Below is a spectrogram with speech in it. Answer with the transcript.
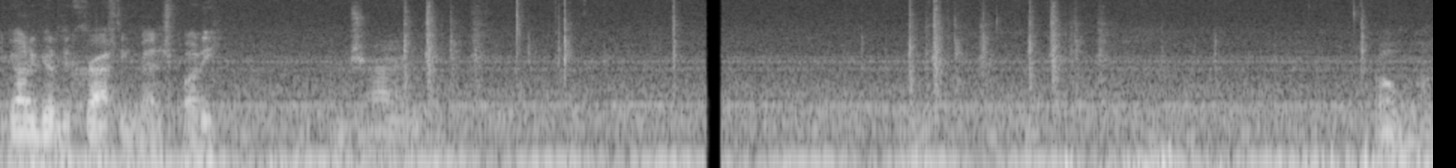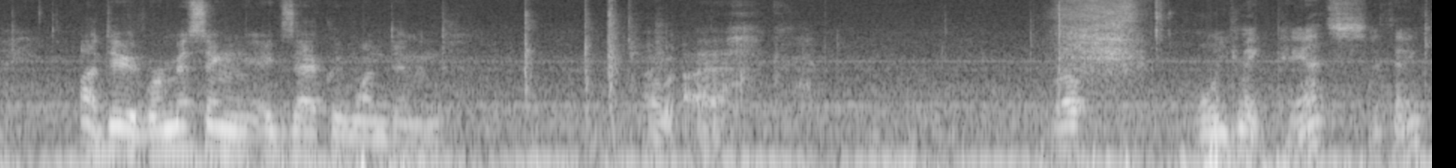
You gotta go to the crafting bench, buddy. I'm trying. Oh my. Oh, dude, we're missing exactly one diamond. I w- uh, Well, well, you can make pants, I think.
